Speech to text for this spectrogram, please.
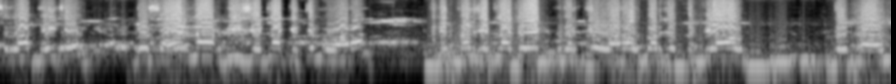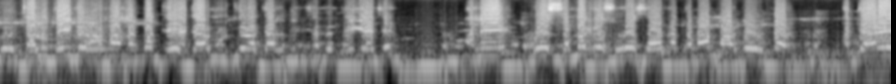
શરૂઆત થઈ છે. જે શહેરના વીસ જેટલા કૃત્રિમ ઓવારા અને ત્રણ જેટલા જો કુદરતી ઓવારા ઉપર જો પ્રક્રિયાઓ ચાલુ થઈ જો આમાં લગભગ થઈ હજાર મૂર્તિઓના અત્યાર સુધી વિસર્જન થઈ ગયા છે. અને સમગ્ર સુરત શહેરના તમામ માર્ગો ઉપર અત્યારે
